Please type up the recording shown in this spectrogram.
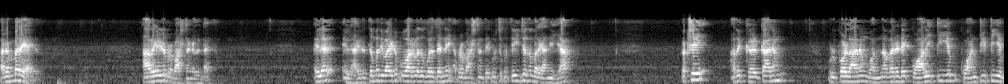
പരമ്പരയായിരുന്നു. ആറേഴ് പ്രഭാഷണങ്ങളുണ്ടായിരുന്നു. അതിൽ എല്ലായിടത്തും പതിവായിട്ട് പോവാറുള്ളത് പോലെ തന്നെ ആ പ്രഭാഷണത്തെക്കുറിച്ച് പ്രത്യേകിച്ചൊന്നും പറയാനില്ല. പക്ഷേ അത് കേൾക്കാനും ഉൾക്കൊള്ളാനും വന്നവരുടെ ക്വാളിറ്റിയും ക്വാണ്ടിറ്റിയും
